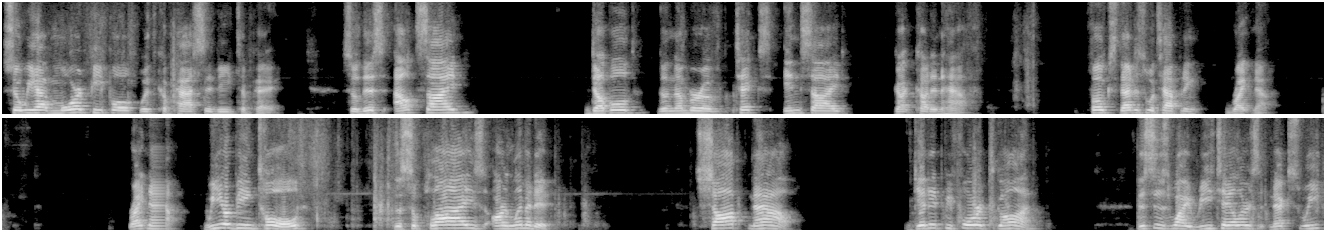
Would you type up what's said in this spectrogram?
So we have more people with capacity to pay. So this outside doubled the number of ticks inside got cut in half. Folks, that is what's happening right now. Right now, we are being told the supplies are limited. Shop now. Get it before it's gone. This is why retailers next week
